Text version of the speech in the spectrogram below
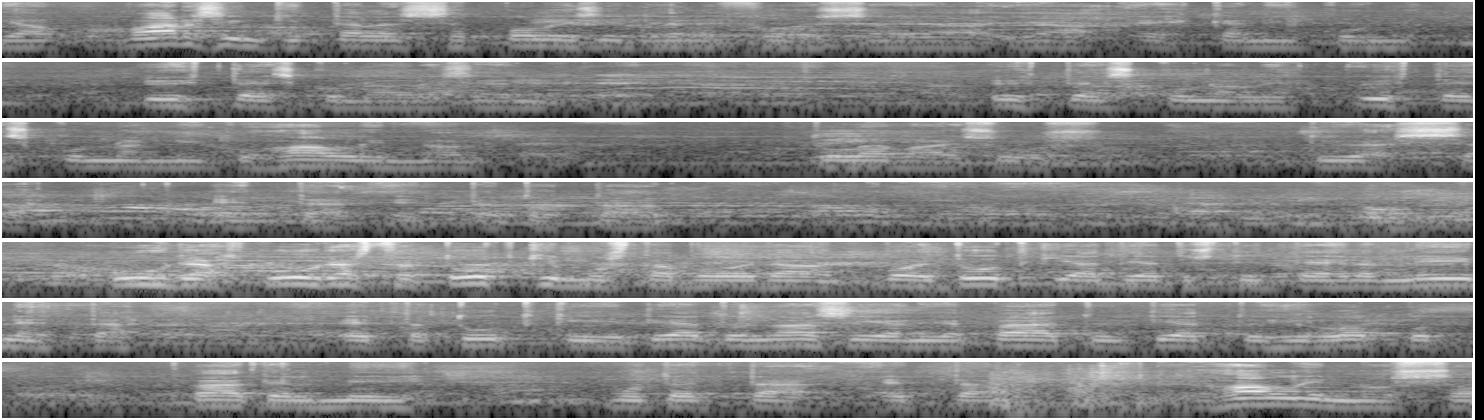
ja varsinkin tällaisissa poliisidelfoissa ja, ja ehkä niin kuin yhteiskunnallisen yhteiskunnan, yhteiskunnan niin kuin hallinnon tulevaisuustyössä, että, että tota, puhdas, puhdasta tutkimusta voidaan, voi tutkija tietysti tehdä niin, että, että tutkii tietyn asian ja päätyy tiettyihin loppupäätelmiin, mutta että, että hallinnossa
